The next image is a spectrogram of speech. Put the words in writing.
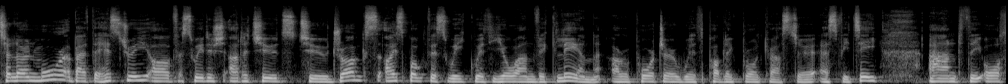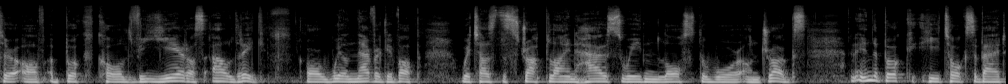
To learn more about the history of Swedish attitudes to drugs, I spoke this week with Johan Wicklén, a reporter with public broadcaster SVT, and the author of a book called Vi ger oss aldrig, or We'll Never Give Up, which has the strapline How Sweden Lost the War on Drugs. And in the book, he talks about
